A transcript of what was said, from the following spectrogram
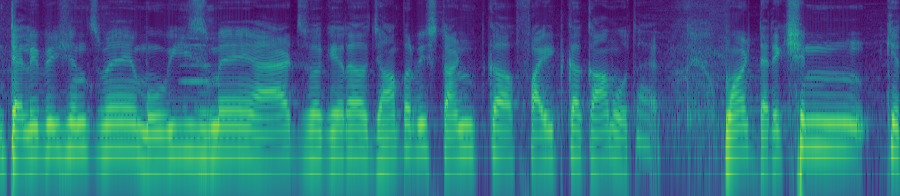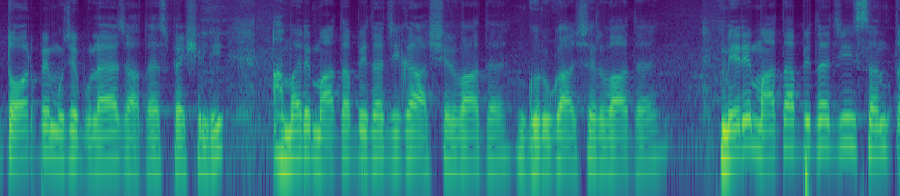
टेलीविजन्स में मूवीज़ में एड्स वगैरह, जहाँ पर भी स्टंट का फाइट का काम होता है, वहाँ डायरेक्शन के तौर पे मुझे बुलाया जाता है स्पेशली हमारे माता पिता जी का आशीर्वाद है, गुरु का आशीर्वाद है। मेरे माता पिता जी संत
